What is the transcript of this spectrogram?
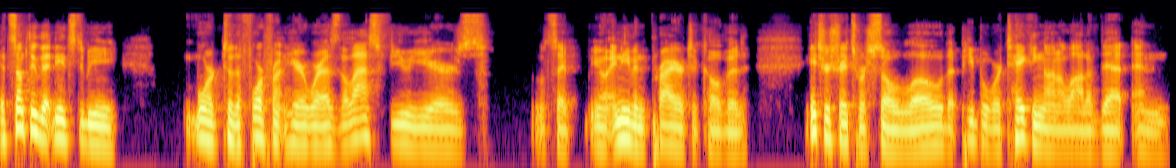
it's something that needs to be more to the forefront here. Whereas the last few years, let's say, you know, and even prior to COVID, interest rates were so low that people were taking on a lot of debt and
